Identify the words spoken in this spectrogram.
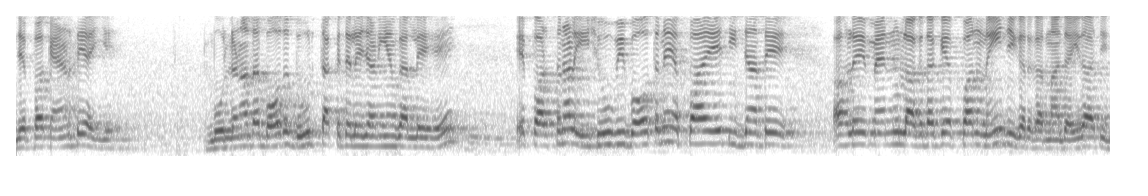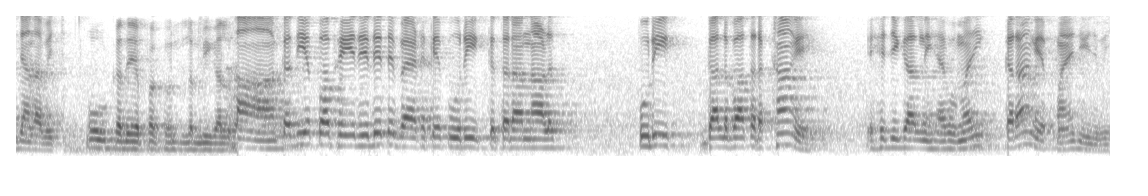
ਜੇ ਆਪਾਂ ਕਹਿਣ ਤੇ ਆਈਏ ਬੋਲਣਾ ਤਾਂ ਬਹੁਤ ਦੂਰ ਤੱਕ ਚਲੇ ਜਾਣੀਆਂ ਗੱਲ ਇਹ। ਇਹ ਪਰਸਨਲ ਇਸ਼ੂ ਵੀ ਬਹੁਤ ਨੇ ਆਪਾਂ ਇਹ ਚੀਜ਼ਾਂ ਤੇ ਹਲੇ ਮੈਨੂੰ ਲੱਗਦਾ ਕਿ ਆਪਾਂ ਨੂੰ ਨਹੀਂ ਜ਼ਿਕਰ ਕਰਨਾ ਚਾਹੀਦਾ ਆ ਚੀਜ਼ਾਂ ਦਾ ਵਿੱਚ। ਉਹ ਕਦੇ ਆਪਾਂ ਕੋਈ ਲੰਬੀ ਗੱਲ ਹਾਂ ਕਦੀ ਆਪਾਂ ਫੇਰ ਇਹਦੇ ਤੇ ਬੈਠ ਕੇ ਪੂਰੀ ਇੱਕ ਤਰ੍ਹਾਂ ਨਾਲ ਪੂਰੀ ਗੱਲਬਾਤ ਰੱਖਾਂਗੇ। ਇਹੋ ਜੀ ਗੱਲ ਨਹੀਂ ਹੈ ਬਮਾ ਜੀ, ਕਰਾਂਗੇ ਆਪਾਂ ਇਹ ਚੀਜ਼ ਵੀ।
